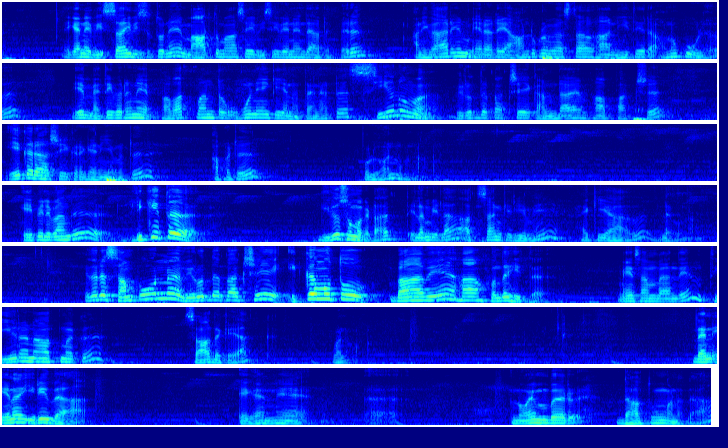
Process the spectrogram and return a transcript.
ඒ කියන්නේ 20යි 23 මාර්තු මාසයේ 20 වෙනිදාට පෙර අනිවාර්යෙන් මේ රටේ ආණ්ඩු ක්‍රම ව්‍යවස්ථාව හා නීතියට අනුකූලව ඒ මැතිවරණය පවත්වන්නට ඕනේ කියන තැනට සියලුම විරුද්ධ පක්ෂයේ කණ්ඩායම් හා පක්ෂ ඒකරාශී කර ගැනීමට අපට පුළුවන් වුණා. ඒ පිළිබඳ ලිඛිත ගිවිසුමකටත් එළඹිලා අත්සන් කිරීමේ හැකියාව ලැබුණා. එතකොට සම්පූර්ණ විරුද්ධ පක්ෂයේ එකමුතු භාවය හා හොඳ හිත මේ සම්බන්ධයෙන් තීරණාත්මක සාධකයක් වනවා. දැන් එන ඉරිදා ඒ කියන්නේ නොවැම්බර් 13 වනදා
